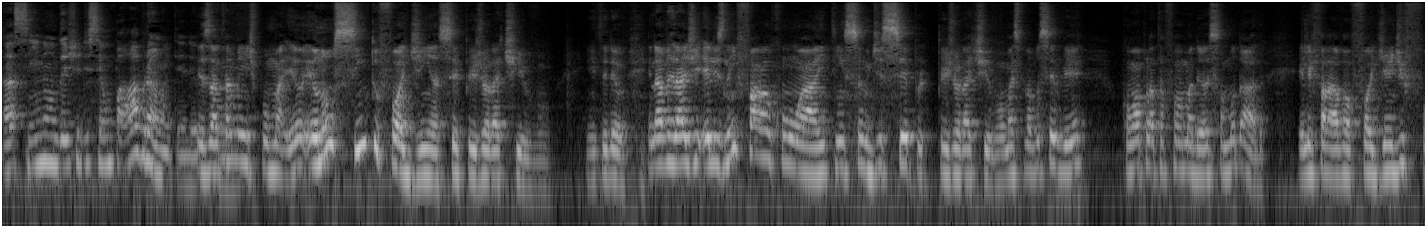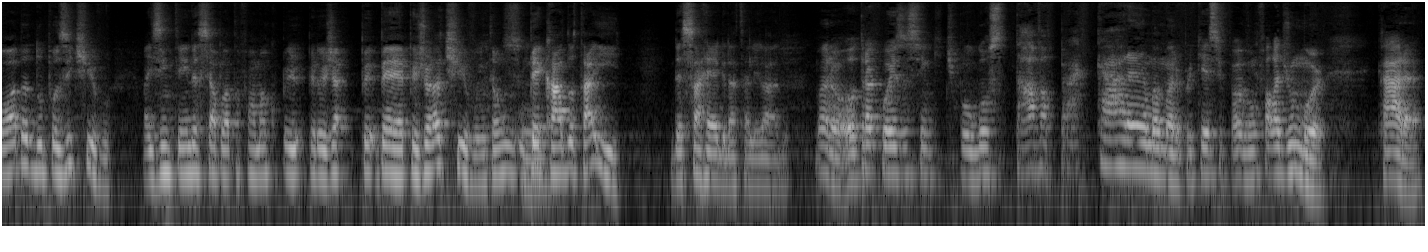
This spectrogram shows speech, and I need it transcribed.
assim não deixa de ser um palavrão, entendeu? Exatamente, por mais, eu, eu não sinto fodinha ser pejorativo, entendeu? E na verdade eles nem falam com a intenção de ser pe- pejorativo, mas pra você ver como a plataforma deu essa mudada. Ele falava fodinha de foda do positivo, mas entenda-se a plataforma pe- pe- pe- pejorativo, então Sim. o pecado tá aí, dessa regra, tá ligado? Mano, outra coisa assim que, tipo, eu gostava pra caramba, mano, porque esse, vamos falar de humor. Cara,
